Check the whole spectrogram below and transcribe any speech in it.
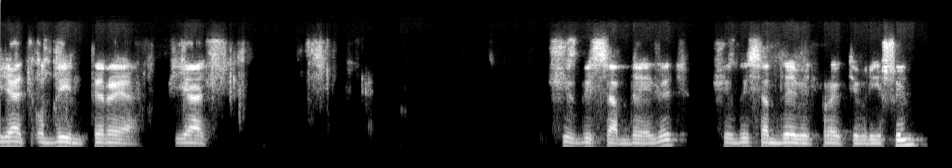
5.1-5 69, 69 проєктів рішень.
